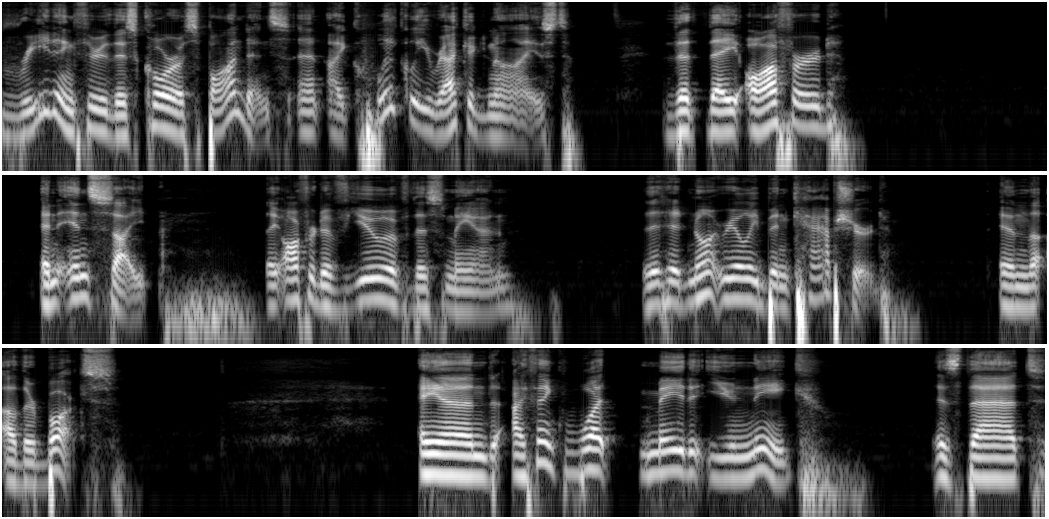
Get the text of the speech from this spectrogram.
reading through this correspondence and I quickly recognized that they offered an insight. They offered a view of this man that had not really been captured in the other books. And I think what made it unique is that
